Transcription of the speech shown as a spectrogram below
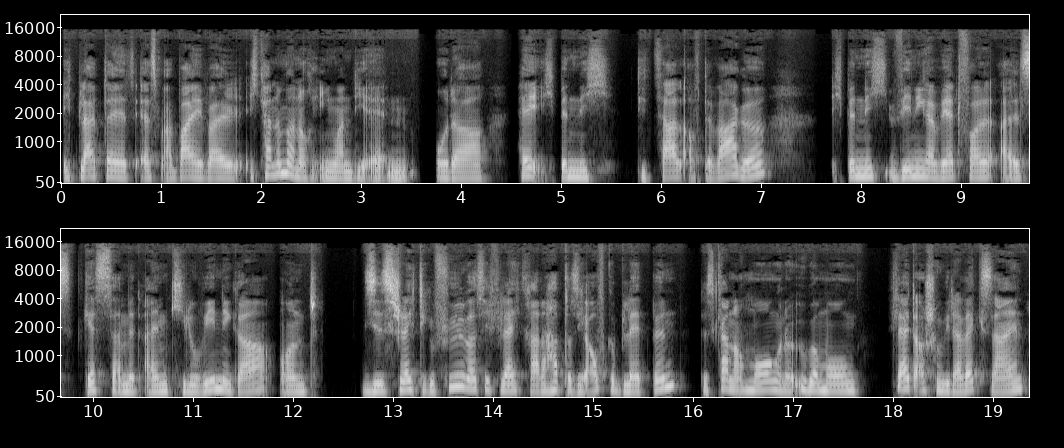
ich bleib da jetzt erstmal bei, weil ich kann immer noch irgendwann diäten. Oder hey, ich bin nicht die Zahl auf der Waage, ich bin nicht weniger wertvoll als gestern mit einem Kilo weniger und dieses schlechte Gefühl, was ich vielleicht gerade habe, dass ich aufgebläht bin, das kann auch morgen oder übermorgen vielleicht auch schon wieder weg sein.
